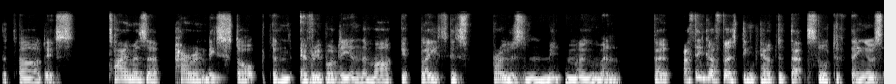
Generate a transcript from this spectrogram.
the tardis time has apparently stopped and everybody in the marketplace is frozen mid-moment so I think I first encountered that sort of thing. It was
